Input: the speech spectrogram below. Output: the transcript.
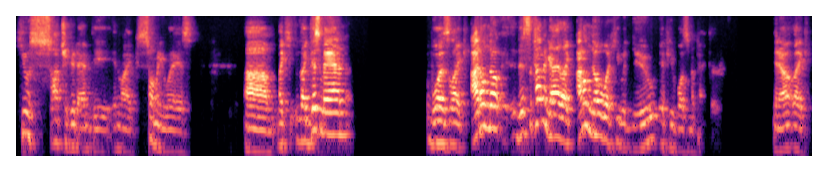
he was such a good MD in like so many ways. Um, like like this man was like I don't know. This is the kind of guy like I don't know what he would do if he wasn't a banker. You know, like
